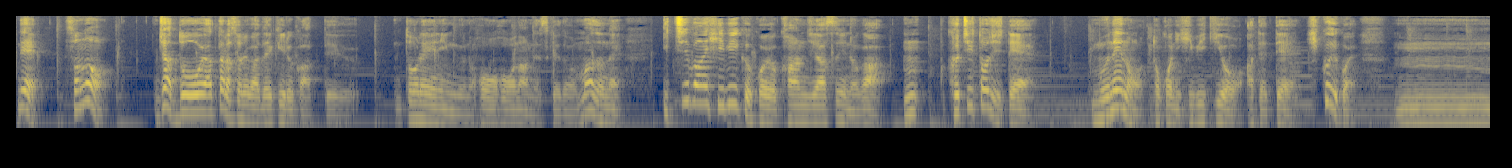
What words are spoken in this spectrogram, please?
で、その、じゃあどうやったらそれができるかっていうトレーニングの方法なんですけど、まずね、一番響く声を感じやすいのが、ん、口閉じて、胸のとこに響きを当てて、低い声。うーん。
